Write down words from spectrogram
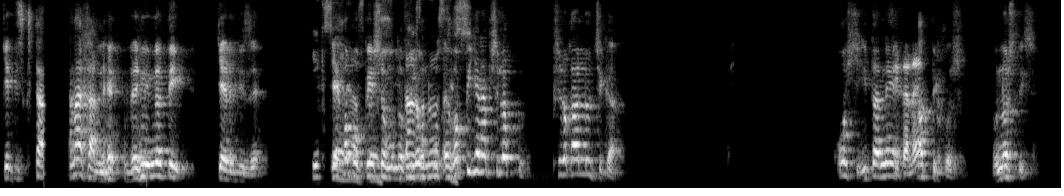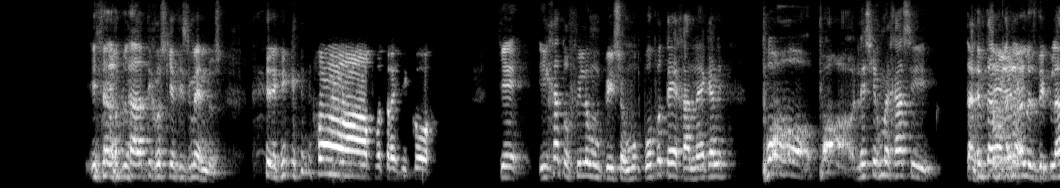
Και τις ξανάχανε. Δεν είναι ότι κέρδιζε. και έχω από πίσω μου το φίλο μου. Εγώ πήγαινα ψιλο, ψιλοκαλούτσικα. Όχι, ήταν άτυχος. Γνώστης. Ήταν απλά άτυχος και θυσμένο. Πω, τραγικό. Και είχα το φίλο μου πίσω μου που όποτε έχανα έκανε πω, πω, λες και έχουμε χάσει τα λεφτά που ήταν άλλο δίπλα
